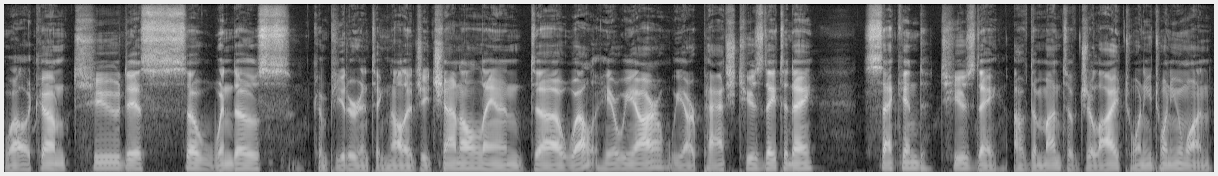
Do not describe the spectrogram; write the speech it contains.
Welcome to this uh, Windows Computer and Technology channel. And uh, well, here we are. We are Patch Tuesday today, second Tuesday of the month of July 2021.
